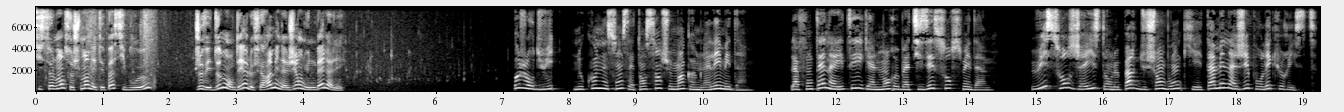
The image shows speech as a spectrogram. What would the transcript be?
Si seulement ce chemin n'était pas si boueux, je vais demander à le faire aménager en une belle allée. Aujourd'hui, nous connaissons cet ancien chemin comme l'allée Mesdames. La fontaine a été également rebaptisée Source Mesdames. Huit sources jaillissent dans le parc du Chambon qui est aménagé pour les curistes.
